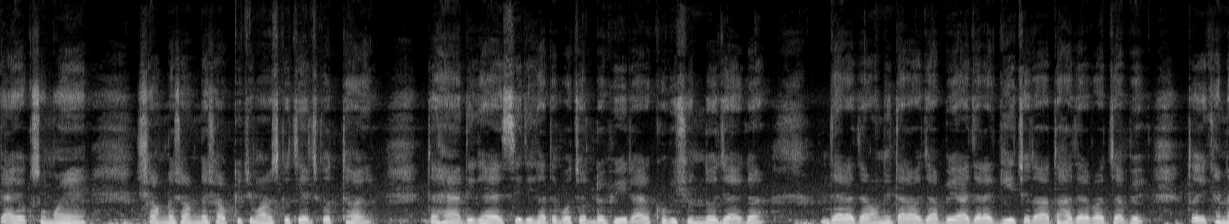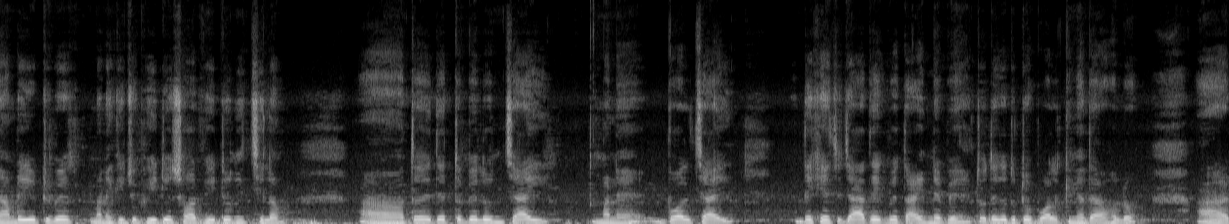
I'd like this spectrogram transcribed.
যাই হোক, সময়ে সঙ্গে সঙ্গে সব কিছু মানুষকে চেঞ্জ করতে হয়। তো হ্যাঁ দীঘায় এসেছি। দীঘাতে প্রচণ্ড ভিড় আর খুবই সুন্দর জায়গা। যারা যাওনি তারাও যাবে আর যারা গিয়েছো তারা তো হাজারবার যাবে। তো এখানে আমরা ইউটিউবে মানে কিছু ভিডিও শর্ট ভিডিও নিচ্ছিলাম। তো এদের তো বেলুন চাই মানে বল চাই। দেখেছে, যা দেখবে তাই নেবে। তো ওদেরকে দুটো বল কিনে দেওয়া হলো। আর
